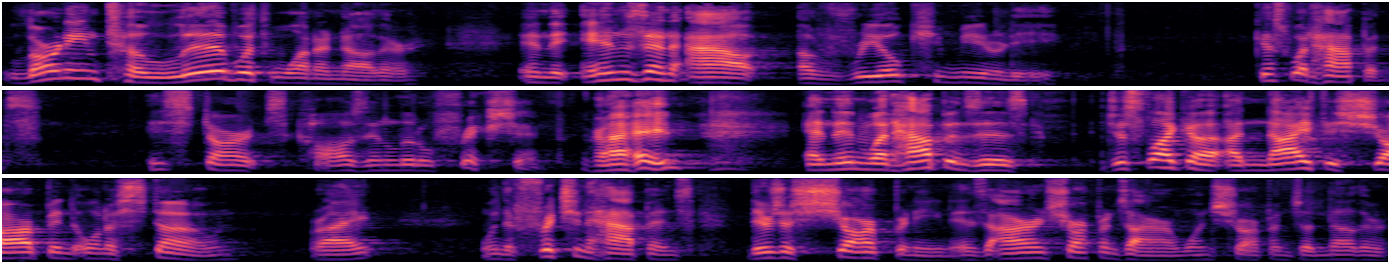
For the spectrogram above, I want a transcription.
learning to live with one another in the ins and out of real community, guess what happens? It starts causing a little friction, right? And then what happens is, just like a, a knife is sharpened on a stone, right? When the friction happens, there's a sharpening. As iron sharpens iron, one sharpens another.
